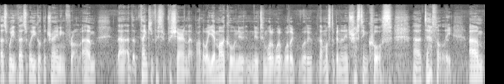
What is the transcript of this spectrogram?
That's where you, that's where you got the training from. Um, uh, thank you for, for sharing that, by the way. Yeah, Michael New- Newton. What, what, what, a, what a, that must have been an interesting course, uh, definitely. Um,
